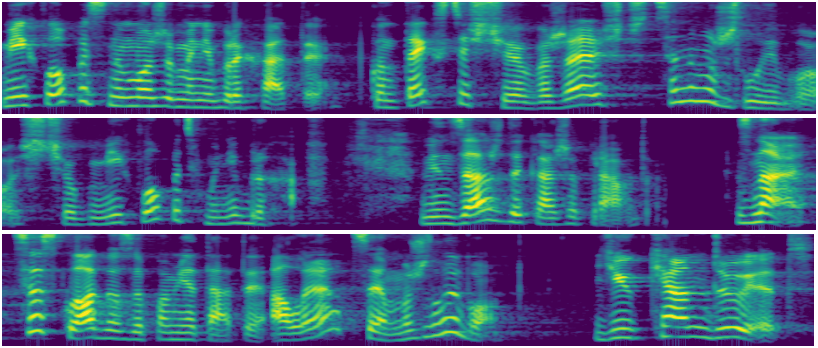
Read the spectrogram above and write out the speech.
Мій хлопець не може мені брехати. В контексті, що я вважаю, що це неможливо, щоб мій хлопець мені брехав. Він завжди каже правду. Знаю, це складно запам'ятати, але це можливо. You can do it.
